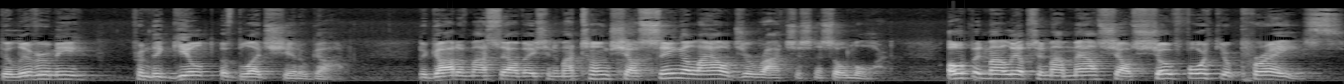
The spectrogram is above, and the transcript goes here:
Deliver me from the guilt of bloodshed, O God. The God of my salvation, and my tongue shall sing aloud your righteousness, O Lord. Open my lips, and my mouth shall show forth your praise.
